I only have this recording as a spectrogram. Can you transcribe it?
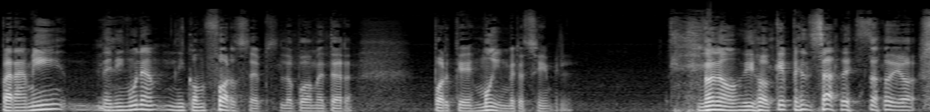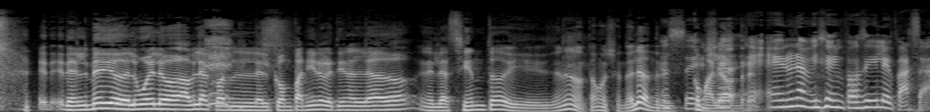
para mí, de ninguna, ni con forceps lo puedo meter, porque es muy inverosímil. No, no, digo, ¿qué pensás de eso? Digo, en, el medio del vuelo habla con el compañero que tiene al lado en el asiento y dice, no, estamos yendo a No Londres. sé, ¿Cómo a Londres? eh, en una misión imposible pasa.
